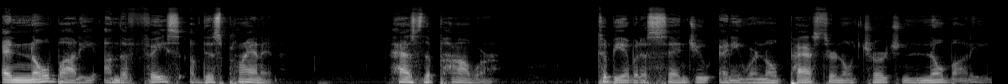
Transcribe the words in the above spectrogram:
And nobody on the face of this planet has the power to be able to send you anywhere. No pastor, no church, nobody.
